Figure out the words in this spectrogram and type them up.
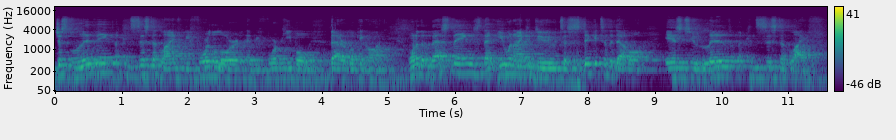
Just living a consistent life before the Lord and before people that are looking on. One of the best things that you and I can do to stick it to the devil is to live a consistent life.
